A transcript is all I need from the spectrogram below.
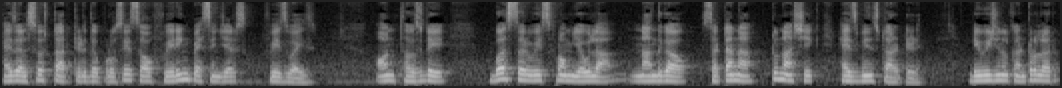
has also started the process of ferrying passengers phase wise. On Thursday, bus service from Yeola, Nandgaon, Satana to Nashik has been started. Divisional Controller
